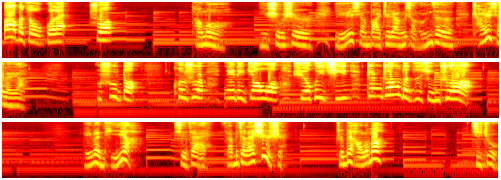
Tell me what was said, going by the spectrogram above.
爸爸走过来说：“汤姆，你是不是也想把这两个小轮子拆下来呀？”“是的，可是你得教我学会骑真正的自行车。”“没问题呀，现在。”咱们就来试试，准备好了吗？记住，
